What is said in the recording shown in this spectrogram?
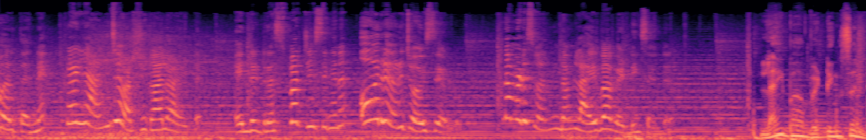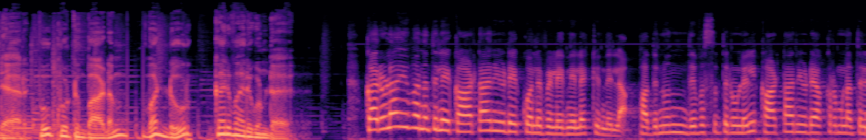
പോലെ തന്നെ കഴിഞ്ഞ അഞ്ച് വർഷക്കാലമായിട്ട് എന്റെ ഡ്രസ് പർച്ചേസിങ്ങിന് ഒരേ ഒരു ചോയ്സേ ഉള്ളൂ. നമ്മുടെ സ്വന്തം Laiba wedding centre Laiba wedding centre Pookkottumpadam Wandoor Karuvarakundu. Karulai വനത്തിലെ കാട്ടാനയുടെ കൊലവിളി നിലയ്ക്കുന്നില്ല. പതിനൊന്ന് ദിവസത്തിനുള്ളിൽ കാട്ടാനയുടെ ആക്രമണത്തിൽ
